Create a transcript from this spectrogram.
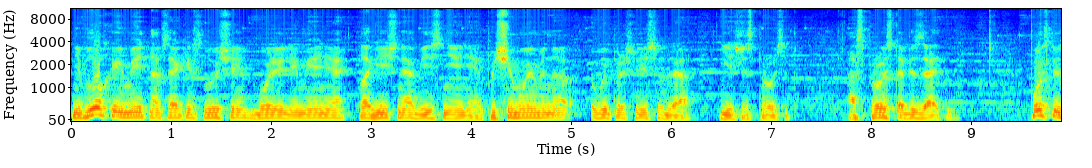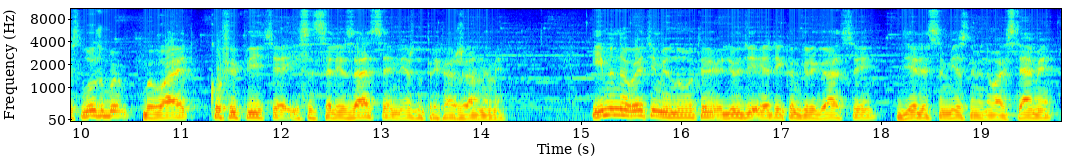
Неплохо иметь на всякий случай более или менее логичное объяснение, почему именно вы пришли сюда, если спросят. А спросят обязательно. После службы бывает кофепитие и социализация между прихожанами. Именно в эти минуты люди этой конгрегации делятся местными новостями –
